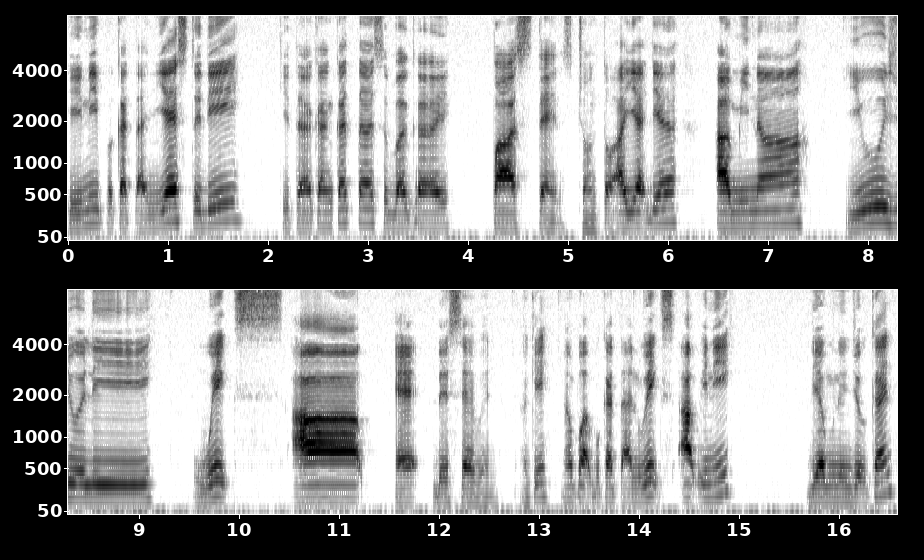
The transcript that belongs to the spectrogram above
Ini perkataan yesterday kita akan kata sebagai past tense contoh ayat dia Amina usually wakes up at the seven. okey nampak perkataan wakes up ini dia menunjukkan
